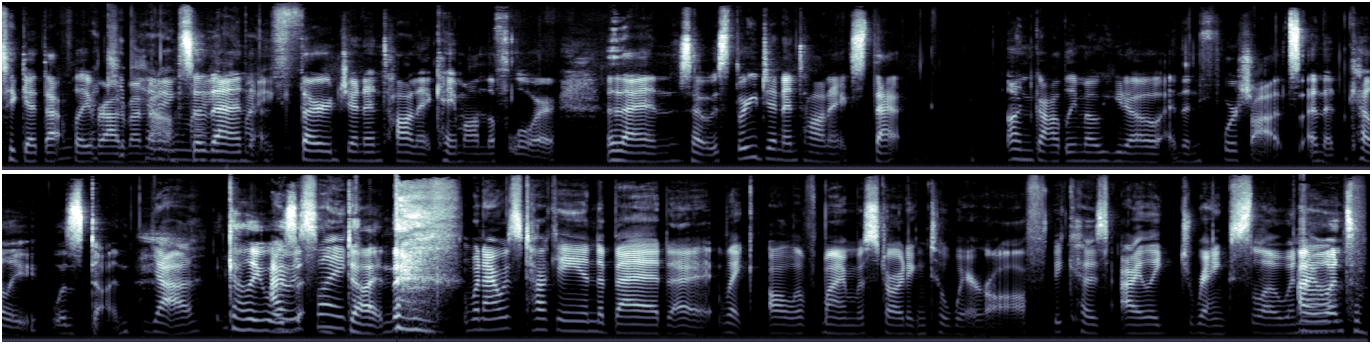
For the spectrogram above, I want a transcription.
to get that flavor out of my mouth so then mic. third gin and tonic came on the floor then so it was three gin and tonics that ungodly mojito and then four shots and then kelly was done Yeah. kelly was, was like- done When I was tucking into bed, I, like all of mine was starting to wear off because I like drank slow enough. i went to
